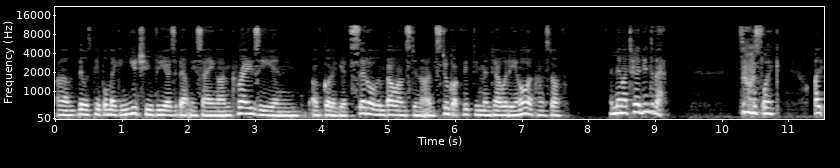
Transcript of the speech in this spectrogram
Um, there was people making YouTube videos about me saying I'm crazy and I've got to get settled and balanced and I've still got victim mentality and all that kind of stuff. And then I turned into that. So I was like, I,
